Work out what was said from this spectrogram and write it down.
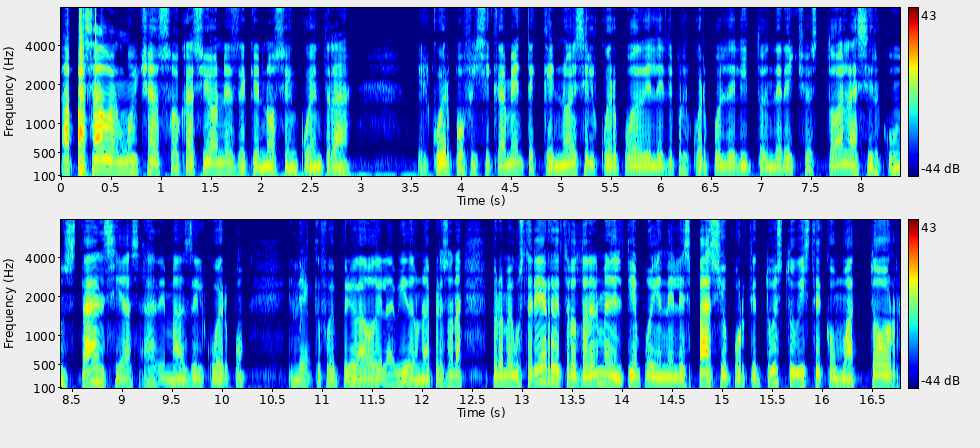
Ha pasado en muchas ocasiones de que no se encuentra el cuerpo físicamente, que no es el cuerpo del delito, porque el cuerpo del delito en derecho es todas las circunstancias, además del cuerpo, en el que fue privado de la vida una persona. Pero me gustaría retrotraerme en el tiempo y en el espacio, porque tú estuviste como actor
